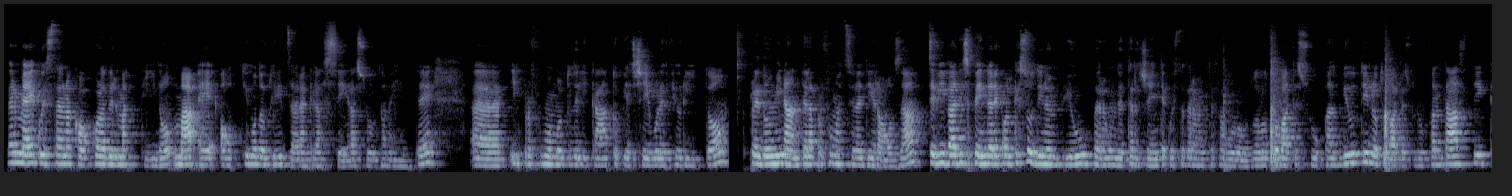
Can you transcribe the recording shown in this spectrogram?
Per me questa è una coccola del mattino, ma è ottimo da utilizzare anche la sera assolutamente. Eh, il profumo molto delicato, piacevole, fiorito, predominante la profumazione di rosa. Se vi va di spendere qualche soldino in più per un detergente, questo è veramente favoloso. Lo trovate su Cal Beauty, lo trovate su Look Fantastic,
